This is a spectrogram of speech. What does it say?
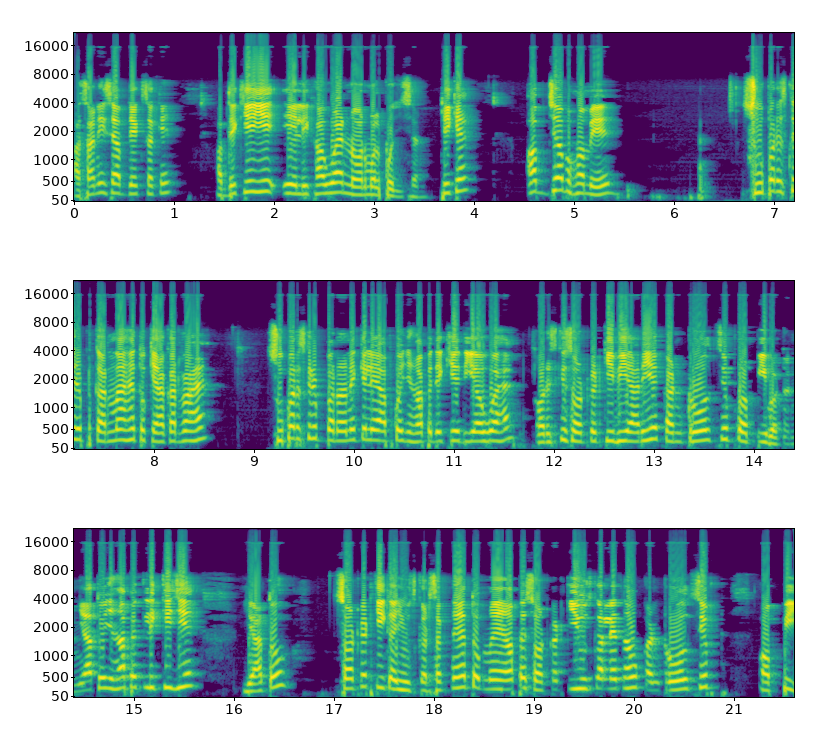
आसानी से आप देख सकें। अब देखिए, ये ए लिखा हुआ है नॉर्मल पोजीशन ठीक है? अब जब हमें सुपरस्क्रिप्ट करना है तो क्या करना है? सुपरस्क्रिप्ट बनाने के लिए आपको यहाँ पे देखिए दिया हुआ है और इसकी शॉर्टकट की भी आ रही है कंट्रोल शिफ्ट और पी बटन या तो यहाँ पे क्लिक कीजिए, या तो शॉर्टकट की का यूज़ कर सकते हैं। तो मैं यहाँ पे शॉर्टकट की यूज़ कर लेता हूँ कंट्रोल शिफ्ट और पी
